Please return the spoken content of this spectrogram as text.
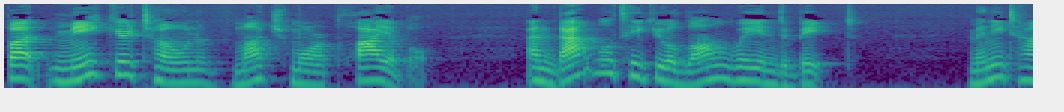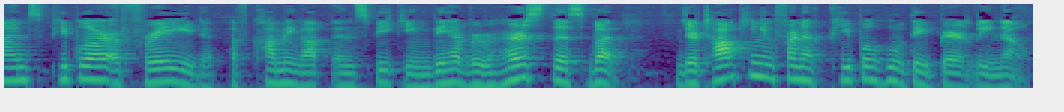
but make your tone much more pliable. And that will take you a long way in debate. Many times people are afraid of coming up and speaking. They have rehearsed this, but they're talking in front of people who they barely know.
